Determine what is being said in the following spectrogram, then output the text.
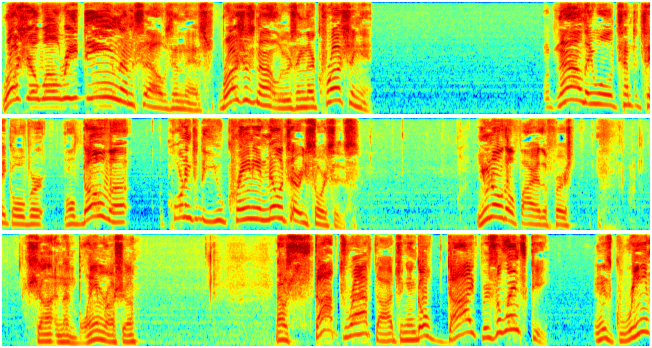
Russia will redeem themselves in this. Russia's not losing, they're crushing it. But now they will attempt to take over Moldova, according to the Ukrainian military sources. You know they'll fire the first shot and then blame Russia. Now stop draft dodging and go die for Zelensky and his green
